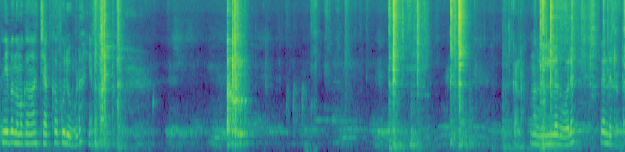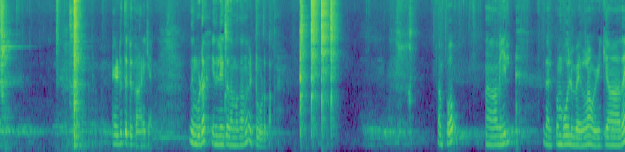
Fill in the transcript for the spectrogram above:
ഇനിയിപ്പോൾ നമുക്ക് ആ ചക്കക്കുരുവും കൂടെ എടുക്കാം. കണ്ടോ? നല്ലതുപോലെ വെന്തിട്ടുണ്ട്. എടുത്തിട്ട് കാണിക്കാം. ഇതും കൂടെ ഇതിലേക്ക് നമുക്കങ്ങ് ഇട്ട് കൊടുക്കാം. അപ്പോൾ ആവിയിൽ ഇതല്പം പോലും വെള്ളം ഒഴിക്കാതെ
